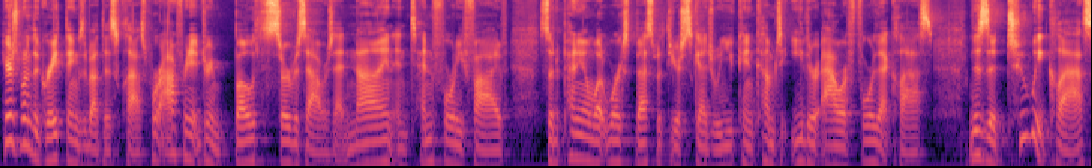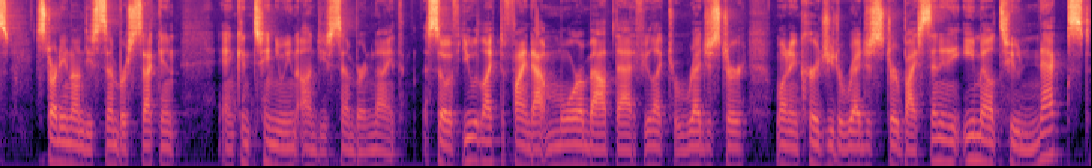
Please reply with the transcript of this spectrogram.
Here's one of the great things about this class. We're offering it during both service hours at 9 and 10:45. So depending on what works best with your schedule, you can come to either hour for that class. This is a 2-week class starting on December 2nd and continuing on December 9th. So, if you would like to find out more about that, if you'd like to register, I want to encourage you to register by sending an email to next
